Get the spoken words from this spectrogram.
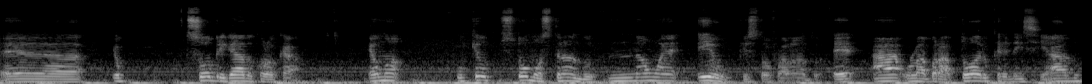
é, eu sou obrigado a colocar. É uma, o que eu estou mostrando não é eu que estou falando, é a, o laboratório credenciado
